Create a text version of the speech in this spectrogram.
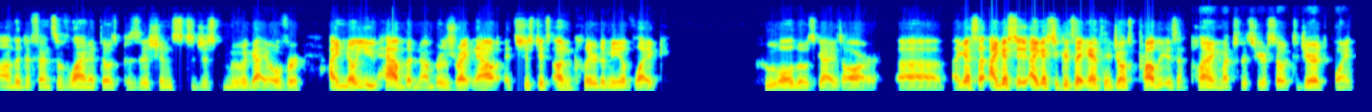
on the defensive line at those positions to just move a guy over. I know you have the numbers right now. It's just it's unclear to me of like who all those guys are. Uh, I guess I guess I guess you could say Anthony Jones probably isn't playing much this year. So to Jared's point,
